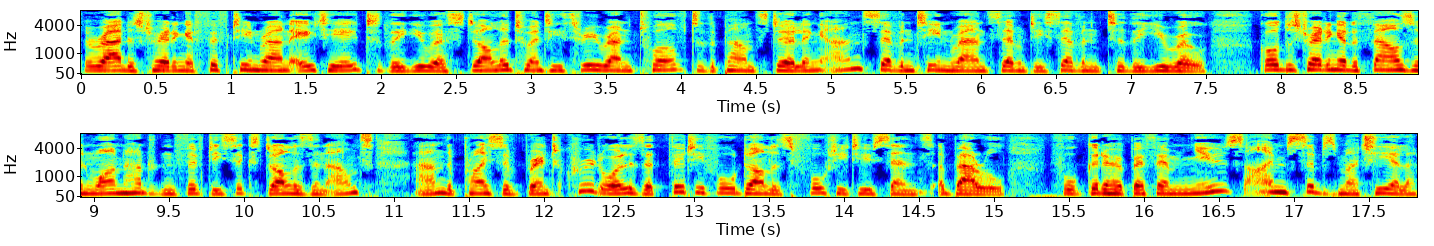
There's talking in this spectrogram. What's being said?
The rand is trading at 15 rand 88 to the US dollar, 23 rand 12 to the pound sterling, and 17 rand 77 to the euro. Gold is trading at $1,156 an ounce, and the price of Brent crude oil is at $34.42 a barrel. For Good Hope FM News, I'm Sibs Matiela.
